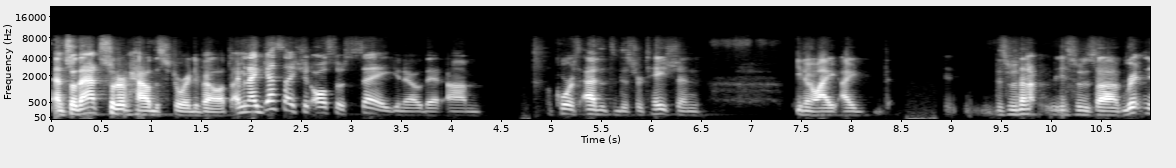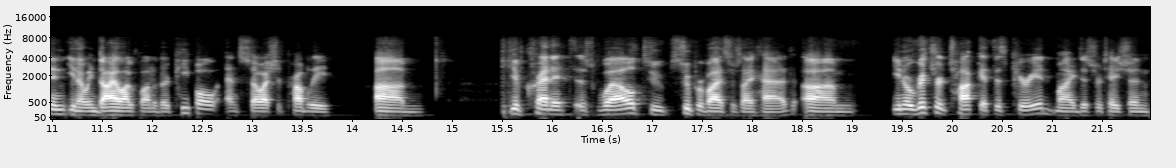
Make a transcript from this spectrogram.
And so that's sort of how the story developed. I mean, I guess I should also say, you know, that um, of course, as it's a dissertation, you know, I, I this was not this was uh, written in you know in dialogue with a lot of other people, and so I should probably um, give credit as well to supervisors I had. Um, you know, Richard Tuck at this period, my dissertation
